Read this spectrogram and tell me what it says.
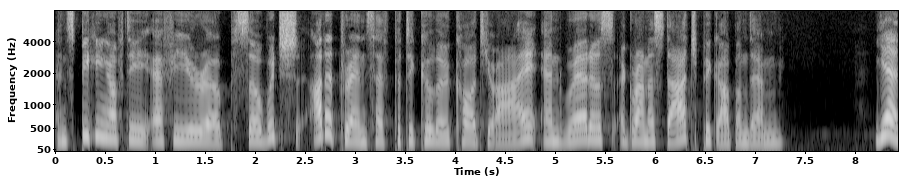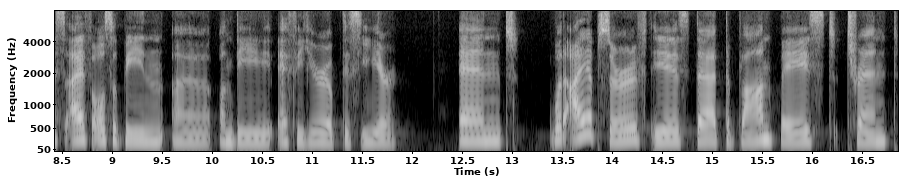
And speaking of the Fi Europe, so which other trends have particularly caught your eye and where does Agrana Starch pick up on them? Yes, I've also been uh, on the Fi Europe this year. And what I observed is that the plant based trend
